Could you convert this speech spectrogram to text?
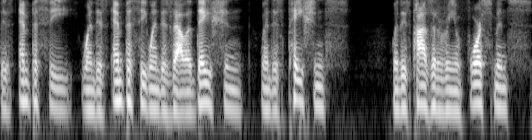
there's empathy. When there's empathy, when there's validation, when there's patience, when there's positive reinforcements,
